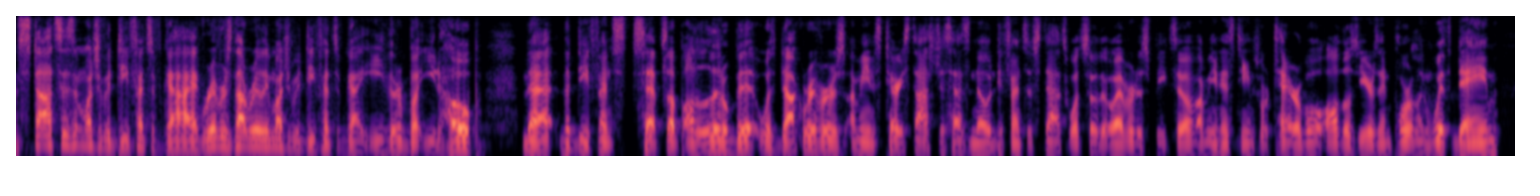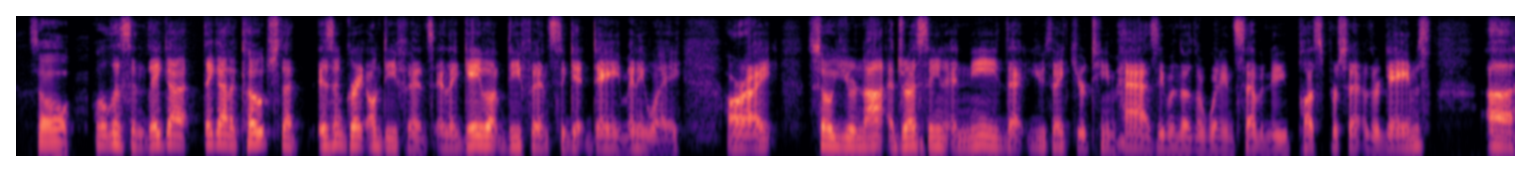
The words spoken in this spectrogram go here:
Stotts isn't much of a defensive guy. Rivers not really much of a defensive guy either. But you'd hope that the defense steps up a little bit with Doc Rivers. I mean, Terry Stotts just has no defensive stats whatsoever to speak of. I mean, his teams were terrible all those years in Portland with Dame. So Well, listen, they got they got a coach that isn't great on defense, and they gave up defense to get Dame anyway. All right, so you're not addressing a need that you think your team has, even though they're winning seventy plus percent of their games. Uh,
